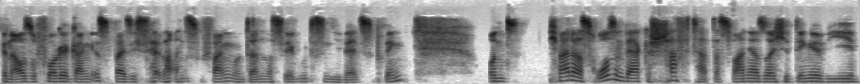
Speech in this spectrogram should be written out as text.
genauso vorgegangen ist, bei sich selber anzufangen und dann was sehr Gutes in die Welt zu bringen. Und ich meine, was Rosenberg geschafft hat, das waren ja solche Dinge wie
